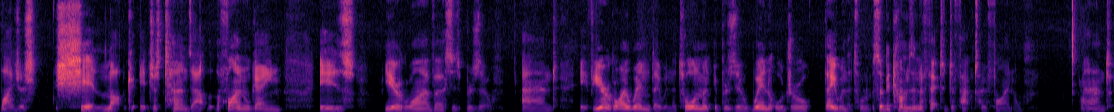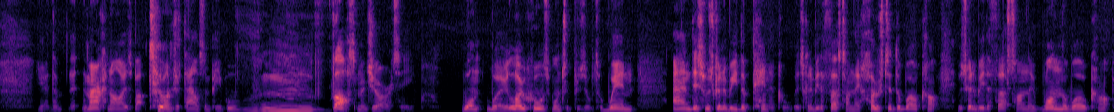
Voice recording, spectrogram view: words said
by just sheer luck, it just turns out that the final game is Uruguay versus Brazil. And if Uruguay win, they win the tournament. If Brazil win or draw, they win the tournament. So it becomes in effect a de facto final. And you know, the, the Maracana is about 200,000 people, mm, vast majority want were locals, wanted Brazil to win, and this was going to be the pinnacle. It's going to be the first time they hosted the World Cup. It was going to be the first time they won the World Cup.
